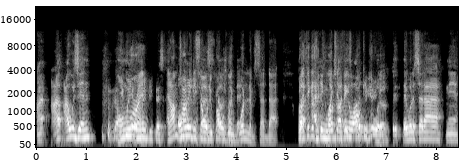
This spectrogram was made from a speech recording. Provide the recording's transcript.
I I, I was in only, were only in. because And I'm talking to someone who because that was my probably wouldn't have said that. But, I think it's I think, most, I think a lot of people would have. They, they would have said, ah, nah,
